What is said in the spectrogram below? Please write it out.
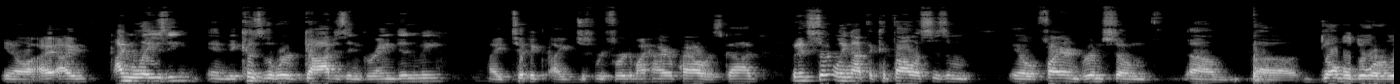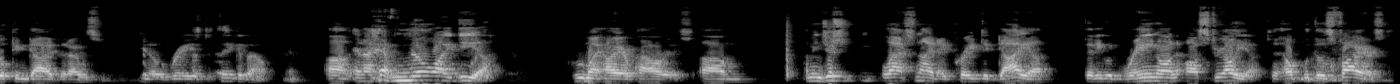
You know, I, I'm I'm lazy, and because the word God is ingrained in me, I typically I just refer to my higher power as God. But it's certainly not the Catholicism, you know, fire and brimstone, um, uh, Dumbledore looking guy that I was, you know, raised to think about. Uh, and I have no idea who my higher power is. Um, I mean, just last night I prayed to Gaia that he would rain on Australia to help with those fires.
